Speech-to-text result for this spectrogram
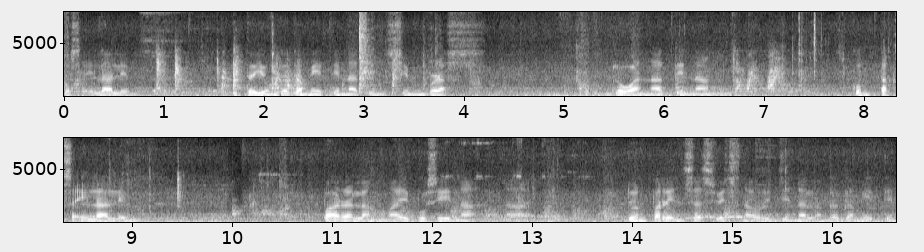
boss sa ilalim. Ito yung gagamitin natin shim brush. Gawa natin ng kontak sa ilalim para lang may busina na doon pa rin sa switch na original ang gagamitin.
